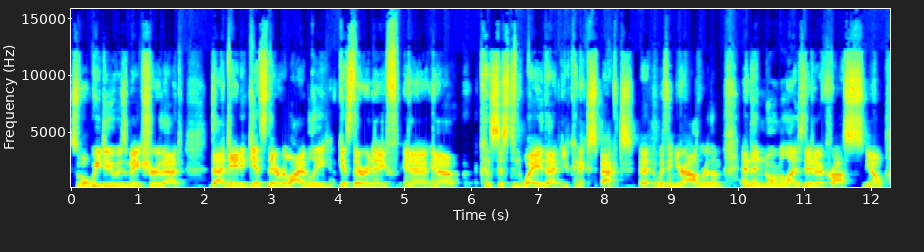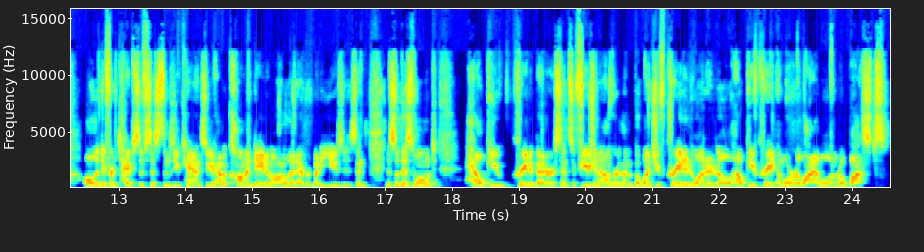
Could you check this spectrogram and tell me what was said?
So what we do is make sure that that data gets there reliably, gets there in a in a in a consistent way that you can expect uh, within your algorithm, and then normalize data across you know all the different types of systems you can. So you have a common data model that everybody uses, and, and so this won't help you create a better sensor fusion algorithm, but once you've created one, it'll help you create a more reliable and robust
